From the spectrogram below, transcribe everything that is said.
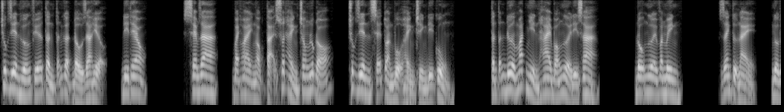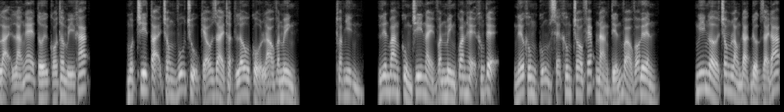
trúc diên hướng phía tần tẫn gật đầu ra hiệu, đi theo. Xem ra, bạch hoài ngọc tại xuất hành trong lúc đó, trúc diên sẽ toàn bộ hành trình đi cùng. Tần tẫn đưa mắt nhìn hai bóng người đi xa. Độ người văn minh. Danh tự này, ngược lại là nghe tới có thâm ý khác. Một chi tại trong vũ trụ kéo dài thật lâu cổ lao văn minh. Thoạt nhìn, liên bang cùng chi này văn minh quan hệ không tệ, nếu không cũng sẽ không cho phép nàng tiến vào võ huyên nghi ngờ trong lòng đạt được giải đáp,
